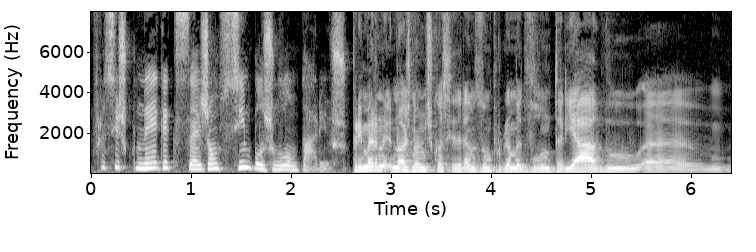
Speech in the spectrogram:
Francisco nega que sejam simples voluntários. Primeiro, nós não nos consideramos um programa de voluntariado uh,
